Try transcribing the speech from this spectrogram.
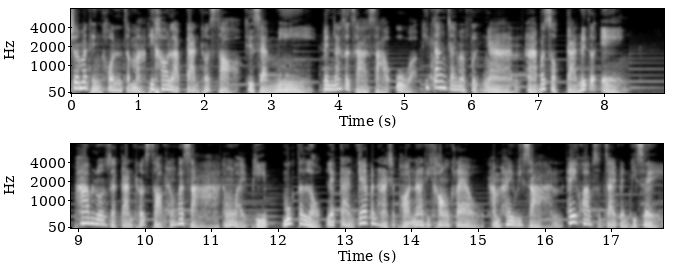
จนมาถึงคนสมัครที่เข้ารับการทดสอบคือแซมมี่ เป็นนักศึกษาสาวอวบที่ตั้งใจมาฝึกงาน หาประสบการณ์ด้วยตัวเอง ภาพรวมจากการทดสอบทั้งภาษา ทั้งไหวพริบ มุกตลก และการแก้ปัญหาเฉพาะหน้าที่คล่องแคล่วทำให้วิสารให้ความสนใจเป็นพิเศษ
